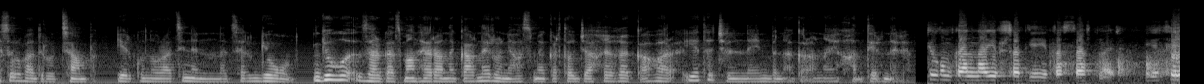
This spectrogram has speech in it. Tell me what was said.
այսօրվա դրությամբ երկու նորացին են ունեցել գյուղում։ Գյուղը զարգացման հերանեկարներ ունի, ասում է կրթօջախի ղեկավարը, եթե չլինեին բնակարանային խնդիրները։ Գյուղում կան նաև շատ երիտասարդներ։ Եթե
